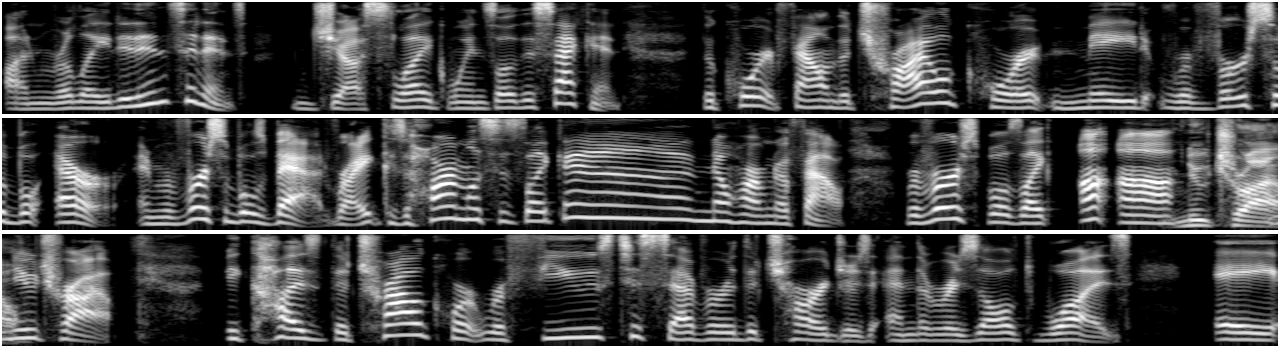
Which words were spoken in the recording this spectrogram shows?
unrelated incidents, just like Winslow II the court found the trial court made reversible error. And reversible is bad, right? Because harmless is like, eh, no harm, no foul. Reversible is like, uh uh New trial. New trial. Because the trial court refused to sever the charges, and the result was a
